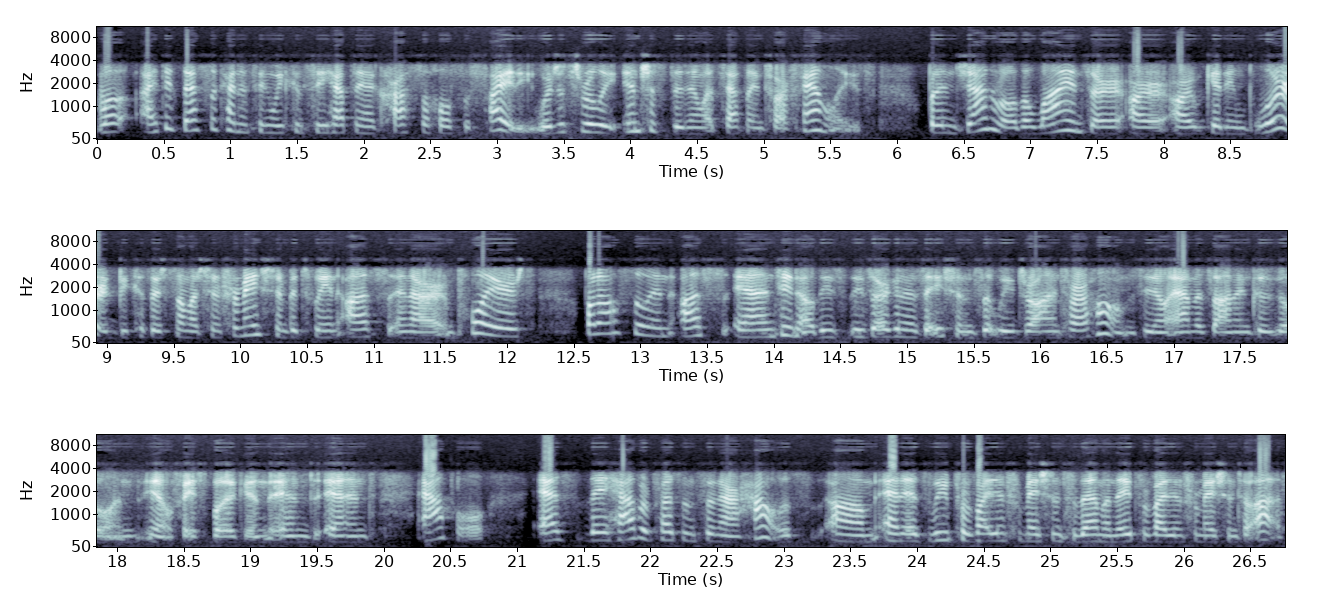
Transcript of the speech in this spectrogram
Well, I think that's the kind of thing we can see happening across the whole society. We're just really interested in what's happening to our families. But in general, the lines are, are, are getting blurred because there's so much information between us and our employers, but also in us and, you know, these, these organizations that we draw into our homes, you know, Amazon and Google and, you know, Facebook and, and, and Apple as they have a presence in our house, um, and as we provide information to them and they provide information to us,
